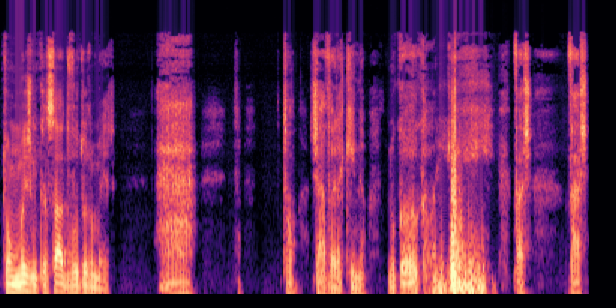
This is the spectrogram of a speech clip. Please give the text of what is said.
Estou mesmo cansado, vou dormir. Ah, estou já a ver aqui no, no Google. Vais, vais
